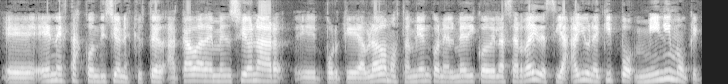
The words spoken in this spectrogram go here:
eh, en estas condiciones que usted acaba de mencionar, eh, porque hablábamos también con el médico de la Cerdá y decía, hay un equipo mínimo que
